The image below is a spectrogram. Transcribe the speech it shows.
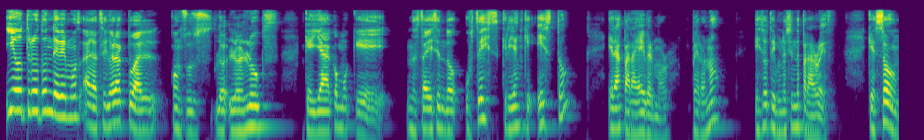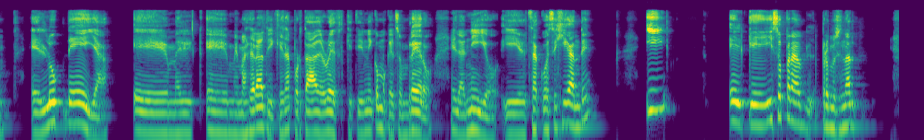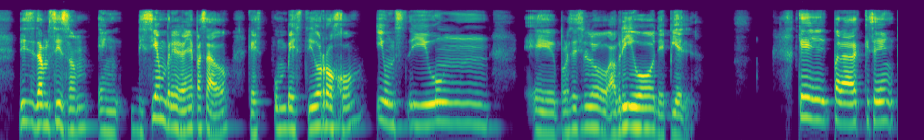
Y otro donde vemos a la Taylor actual con sus los looks que ya como que nos está diciendo, ustedes creían que esto era para Evermore, pero no, esto terminó siendo para Red, que son el look de ella, eh, eh, Maserati, que es la portada de Red, que tiene como que el sombrero, el anillo y el saco ese gigante, y el que hizo para promocionar This is Damn Season en diciembre del año pasado, que es un vestido rojo y un, y un eh, por así decirlo, abrigo de piel. Que para que se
